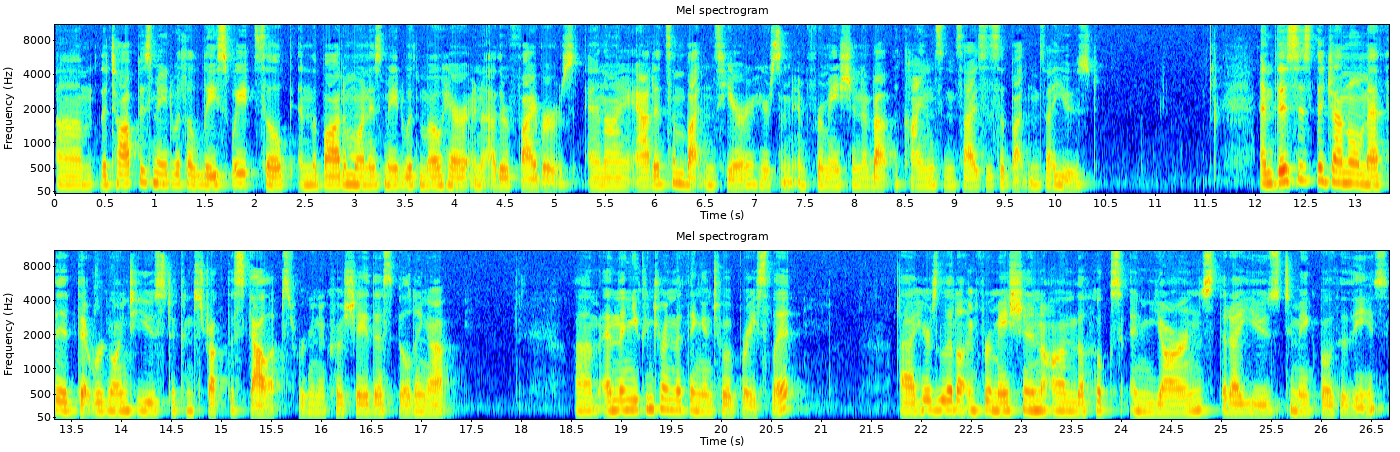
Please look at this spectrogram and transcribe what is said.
Um, the top is made with a lace weight silk and the bottom one is made with mohair and other fibers. And I added some buttons here. Here's some information about the kinds and sizes of buttons I used. And this is the general method that we're going to use to construct the scallops. We're going to crochet this building up. Um, and then you can turn the thing into a bracelet. Uh, here's a little information on the hooks and yarns that I used to make both of these.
